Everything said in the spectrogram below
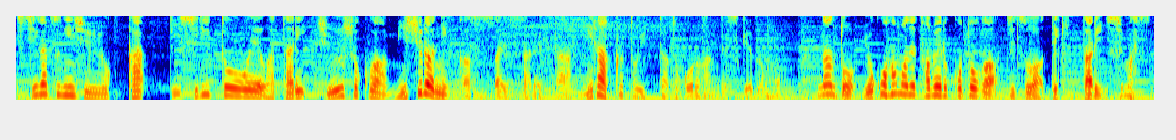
7月24日、利尻島へ渡り、昼食はミシュランに喝采されたミラクといったところなんですけれども、なんと横浜で食べることが実はできたりします。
